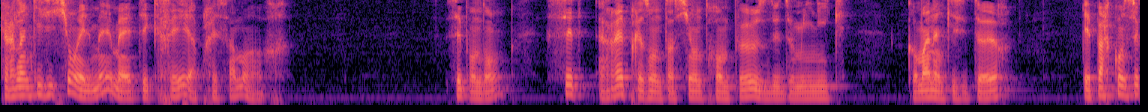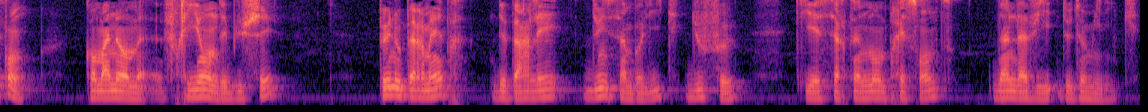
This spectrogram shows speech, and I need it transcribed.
car l'Inquisition elle-même a été créée après sa mort. Cependant, cette représentation trompeuse de Dominique comme un inquisiteur, et par conséquent comme un homme friand de bûchers, peut nous permettre de parler d'une symbolique du feu qui est certainement présente dans la vie de Dominique.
